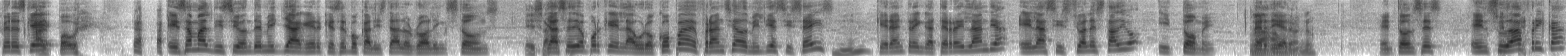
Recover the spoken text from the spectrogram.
Pero es que al pobre. esa maldición de Mick Jagger, que es el vocalista de los Rolling Stones, ya se dio porque en la Eurocopa de Francia 2016, Mm. que era entre Inglaterra e Islandia, él asistió al estadio y tome, Ah, perdieron. bueno. Entonces, en Sudáfrica,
